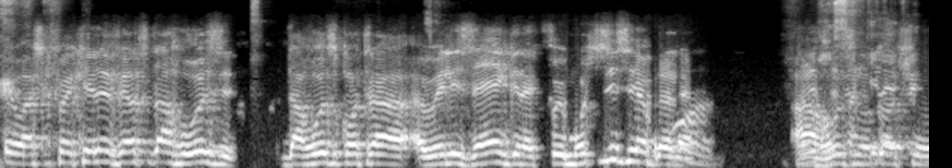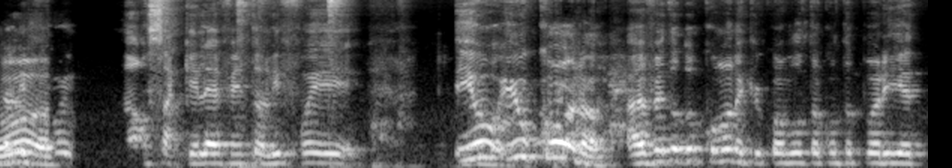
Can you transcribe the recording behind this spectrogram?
Eu acho que foi aquele evento da Rose, da Rose contra o Elizeng, né? Que foi um monte de zebra, né? Ah, nossa, aquele evento ali foi... Nossa, aquele evento ali foi. E o, e o Conor, a evento do Conor, que o Conor lutou contra o Poirier,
